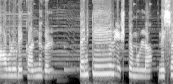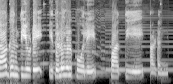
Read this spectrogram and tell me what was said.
അവളുടെ കണ്ണുകൾ തനിക്കേറെ ഇഷ്ടമുള്ള നിശാഗന്ധിയുടെ ഇതളുകൾ പോലെ പതിയെ അടഞ്ഞു.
